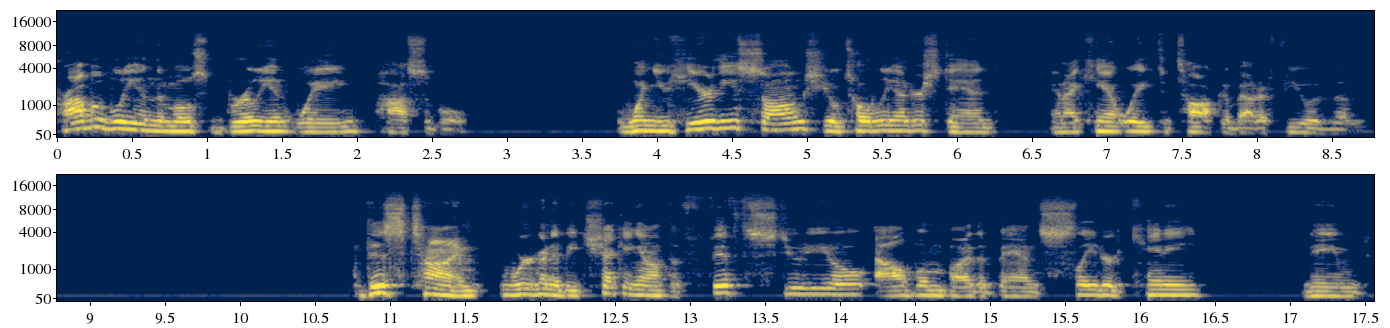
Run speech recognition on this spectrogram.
probably in the most brilliant way possible. When you hear these songs, you'll totally understand, and I can't wait to talk about a few of them. This time, we're going to be checking out the fifth studio album by the band Sleater-Kinney named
